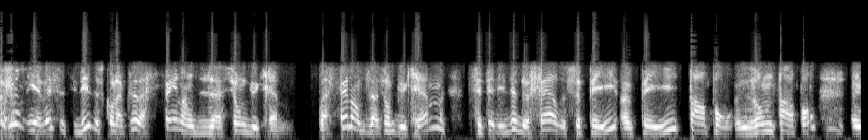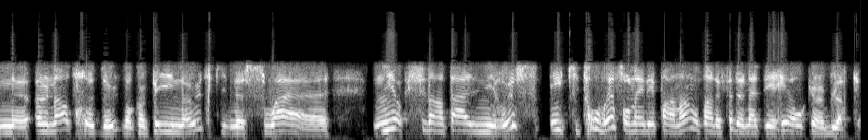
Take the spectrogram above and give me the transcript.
il y avait cette idée de ce qu'on appelait la finlandisation de l'Ukraine. La finlandisation de l'Ukraine, c'était l'idée de faire de ce pays un pays tampon, une zone tampon, une, un entre-deux, donc un pays neutre qui ne soit euh, ni occidental ni russe et qui trouverait son indépendance dans le fait de n'adhérer à aucun bloc.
